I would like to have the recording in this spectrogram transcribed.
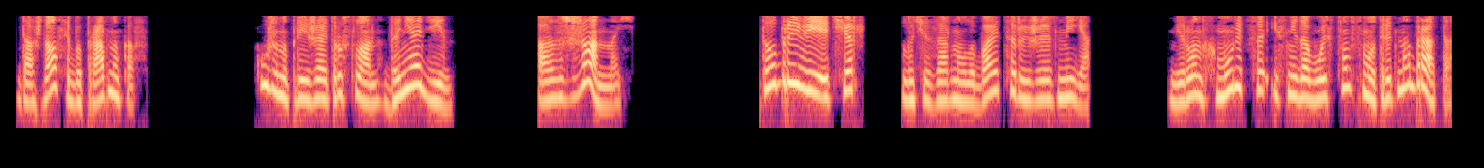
Дождался бы правнуков. К ужину приезжает Руслан, да не один, а с Жанной. «Добрый вечер!» — лучезарно улыбается рыжая змея. Мирон хмурится и с недовольством смотрит на брата.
